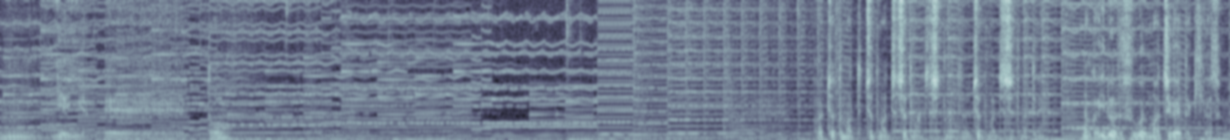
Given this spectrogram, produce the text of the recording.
うんいやいや。えー、っとあちょっと待ってちょっと待ってちょっと待ってちょっと待ってちょっと待ってちょっと待ってね。なんかいろいろすごい間違えた気がする。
